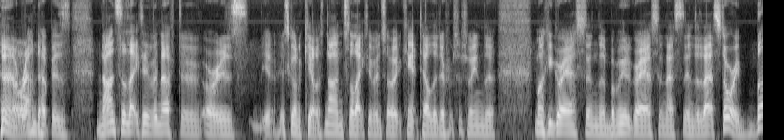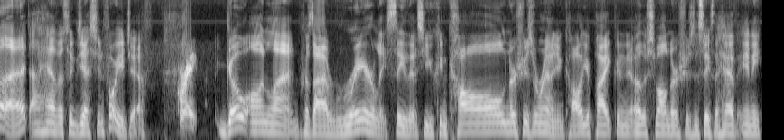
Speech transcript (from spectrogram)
Oh. Roundup is non-selective enough to, or is you know, it's going to kill. It's non-selective, and so it can't tell the difference between the monkey grass and the Bermuda grass, and that's the end of that story. But I have a suggestion for you, Jeff. Great. Go online because I rarely see this. You can call nurseries around. You can call your Pike and other small nurseries and see if they have any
